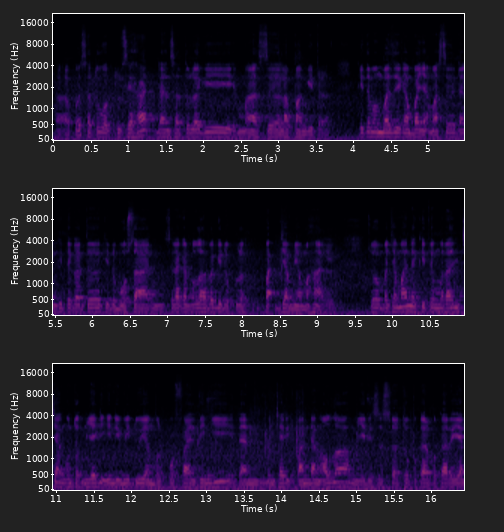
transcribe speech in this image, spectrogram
Uh, apa satu waktu sihat dan satu lagi masa lapang kita. Kita membazirkan banyak masa dan kita kata kita bosan sedangkan Allah bagi 24 jam yang mahal. So macam mana kita merancang untuk menjadi individu yang berprofil tinggi dan mencari pandang Allah menjadi sesuatu perkara-perkara yang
